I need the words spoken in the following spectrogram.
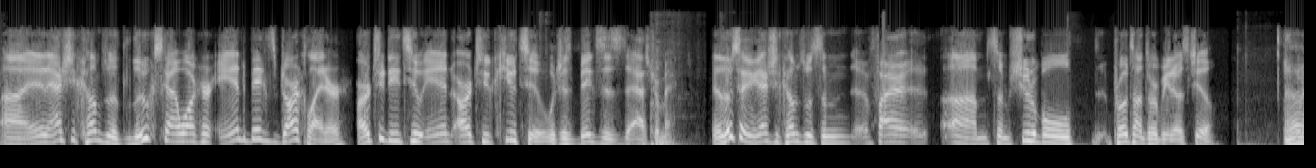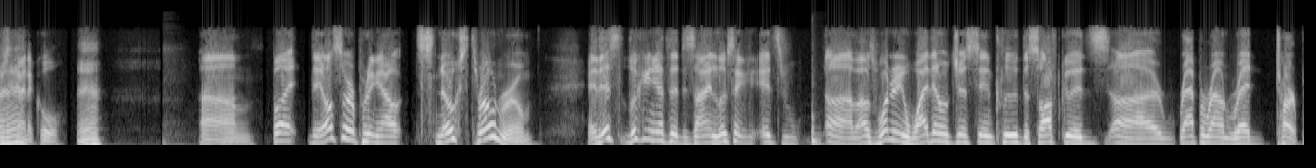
Uh, and it actually comes with Luke Skywalker and Biggs Darklighter, R two D two and R two Q two, which is Biggs's astromech. It looks like it actually comes with some uh, fire, um, some shootable proton torpedoes too, Oh, which is kind of cool. yeah. Um, but they also are putting out Snoke's throne room, and this, looking at the design, looks like it's. Um, I was wondering why they don't just include the soft goods uh, wraparound red tarp,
